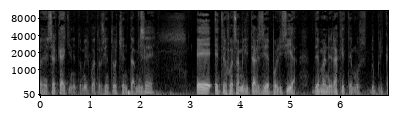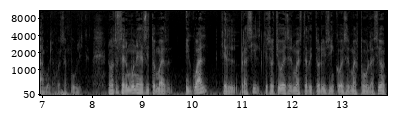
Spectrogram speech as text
Eh, cerca de 500 mil, 480 mil, eh, entre fuerzas militares y de policía, de manera que tenemos, duplicamos la fuerza pública. Nosotros tenemos un ejército más igual que el Brasil, que es ocho veces más territorio y cinco veces más población.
